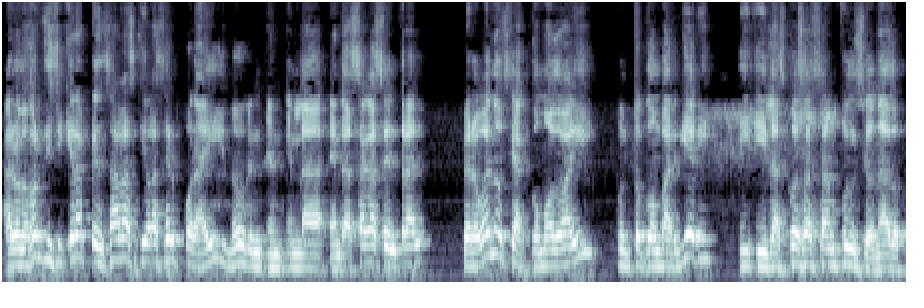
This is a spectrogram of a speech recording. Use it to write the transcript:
a lo mejor ni siquiera pensabas que iba a ser por ahí, ¿no? En, la, en la saga central, pero bueno, se acomodó ahí junto con Barbieri y, y las cosas han funcionado.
